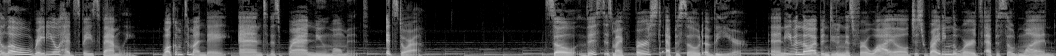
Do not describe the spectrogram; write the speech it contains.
Hello, Radio Headspace family. Welcome to Monday and to this brand new moment. It's Dora. So, this is my first episode of the year. And even though I've been doing this for a while, just writing the words episode one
